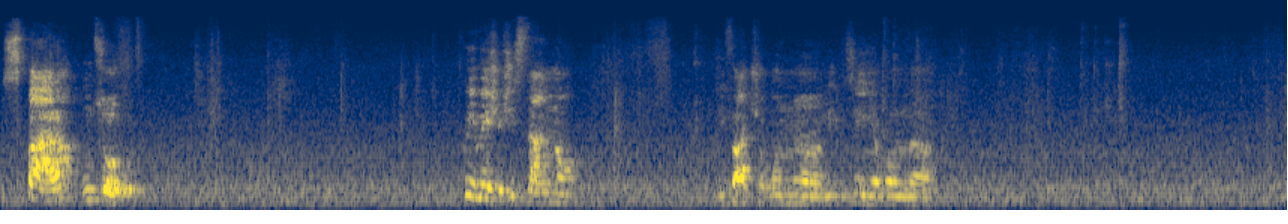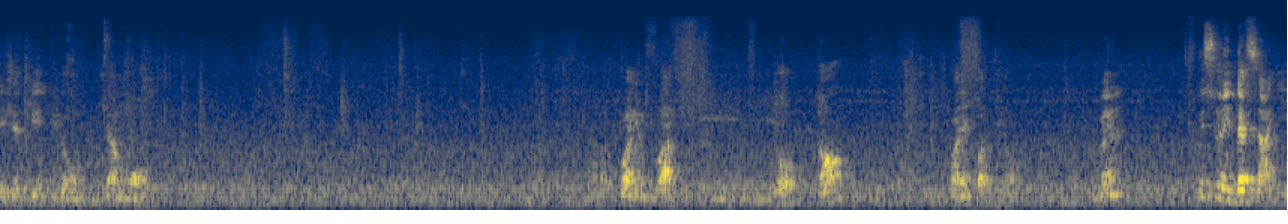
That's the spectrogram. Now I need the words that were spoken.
spara un solo colpo. Qui invece ci stanno li faccio con li disegno con dei cerchietti lunghi diciamo qua ne ho fatti 8 qua ne ho fatti 9 va bene? questi sono i bersagli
